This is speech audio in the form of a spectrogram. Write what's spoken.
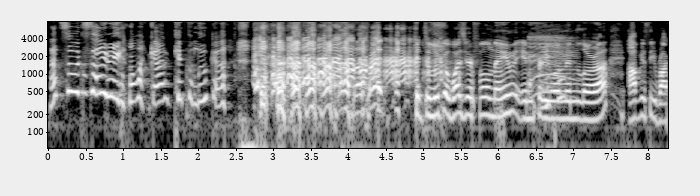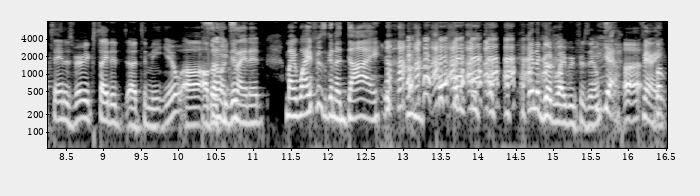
That's so exciting. Oh my God, Kit DeLuca. That's right. Kit DeLuca was your full name in Pretty Woman, Laura. Obviously, Roxane is very excited uh, to meet you. Uh, although so she did, excited. My wife is going to die. in a good way, we presume. Yeah, Uh, very. But,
